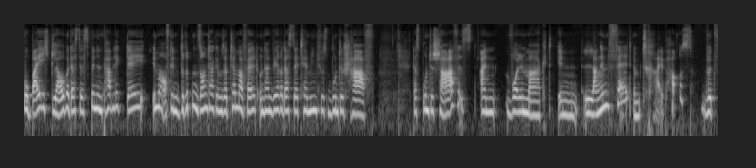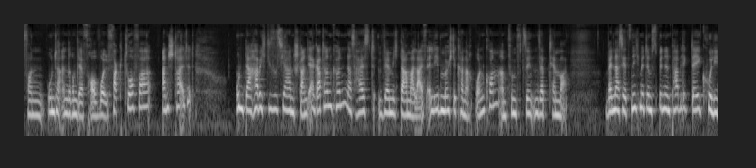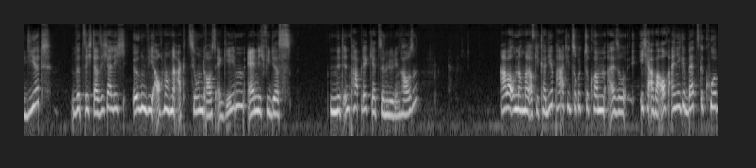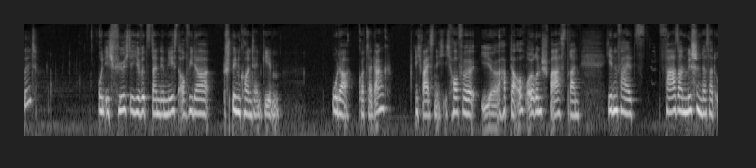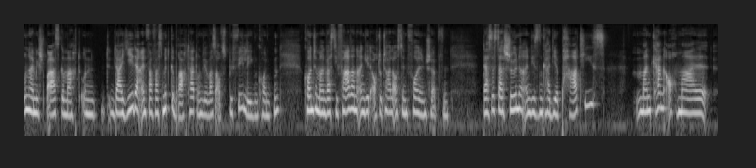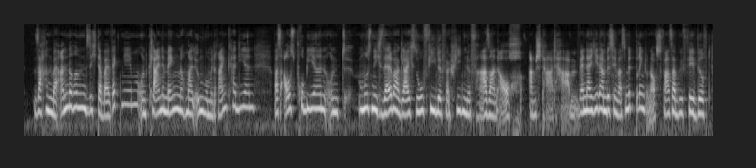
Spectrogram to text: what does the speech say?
Wobei ich glaube, dass der Spin in Public Day immer auf den dritten Sonntag im September fällt und dann wäre das der Termin fürs bunte Schaf. Das bunte Schaf ist ein Wollmarkt in Langenfeld im Treibhaus, wird von unter anderem der Frau Wollfaktor veranstaltet und da habe ich dieses Jahr einen Stand ergattern können. Das heißt, wer mich da mal live erleben möchte, kann nach Bonn kommen am 15. September. Wenn das jetzt nicht mit dem Spin in Public Day kollidiert, wird sich da sicherlich irgendwie auch noch eine Aktion draus ergeben, ähnlich wie das Knit in Public jetzt in Lüdinghausen. Aber um nochmal auf die Kadierparty zurückzukommen, also ich habe auch einige Bets gekurbelt und ich fürchte, hier wird es dann demnächst auch wieder Spin-Content geben. Oder Gott sei Dank, ich weiß nicht. Ich hoffe, ihr habt da auch euren Spaß dran. Jedenfalls Fasern mischen, das hat unheimlich Spaß gemacht. Und da jeder einfach was mitgebracht hat und wir was aufs Buffet legen konnten, konnte man, was die Fasern angeht, auch total aus den Vollen schöpfen. Das ist das Schöne an diesen Kadir-Partys. Man kann auch mal Sachen bei anderen sich dabei wegnehmen und kleine Mengen nochmal irgendwo mit reinkadieren, was ausprobieren und muss nicht selber gleich so viele verschiedene Fasern auch am Start haben. Wenn da jeder ein bisschen was mitbringt und aufs Faserbuffet wirft,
